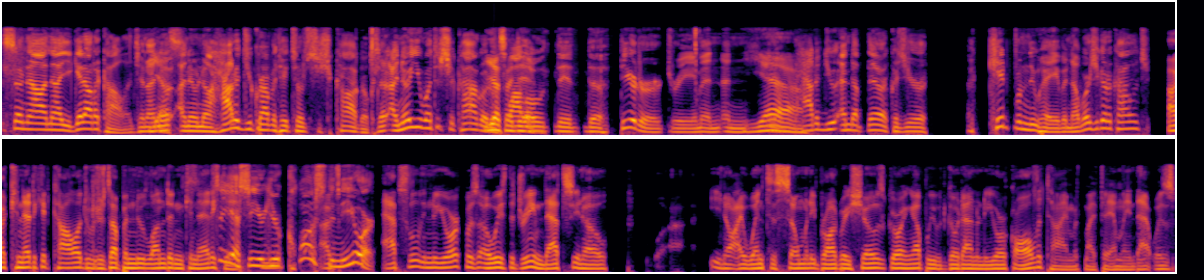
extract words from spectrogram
So now, now you get out of college, and I Yes. know, I know now. How did you gravitate towards Chicago? Because I know you went to Chicago to Yes, I follow the the theater dream, and and you know, Yeah. how did you end up there? Because you're a kid from New Haven. Now, where'd you go to college? Uh, Connecticut College, which is up in New London, Connecticut. So yeah, so you're you're close I to was- New York. absolutely New York was always the dream. That's you know, you know, I went to so many Broadway shows growing up. We would go down to New York all the time with my family, and that was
